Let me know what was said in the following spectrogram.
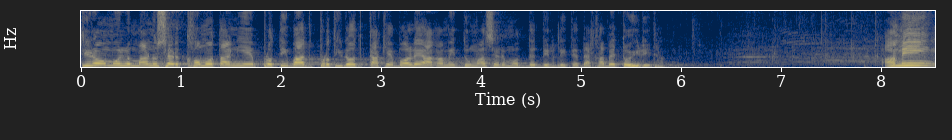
তৃণমূল মানুষের ক্ষমতা নিয়ে প্রতিবাদ প্রতিরোধ কাকে বলে, আগামী দু মাসের মধ্যে দিল্লিতে দেখাবে, তৈরি থাকুন আমি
